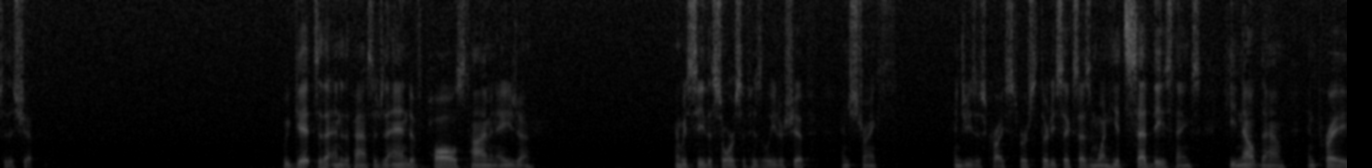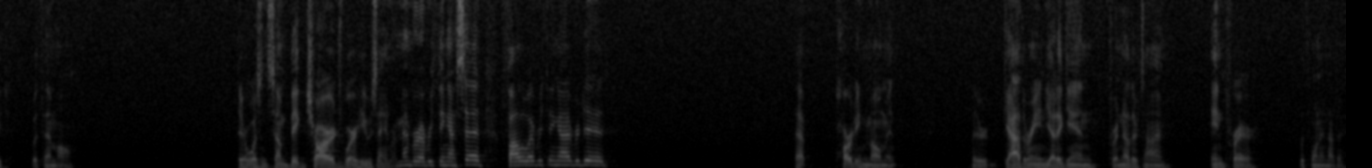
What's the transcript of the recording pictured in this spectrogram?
to the ship. We get to the end of the passage, the end of Paul's time in Asia, and we see the source of his leadership and strength in Jesus Christ. Verse 36 says, And when he had said these things, he knelt down and prayed with them all. There wasn't some big charge where he was saying, Remember everything I said, follow everything I ever did parting moment. They're gathering yet again for another time in prayer with one another,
